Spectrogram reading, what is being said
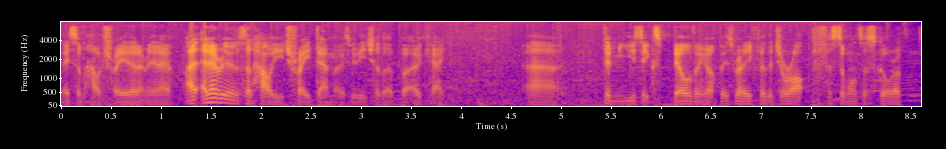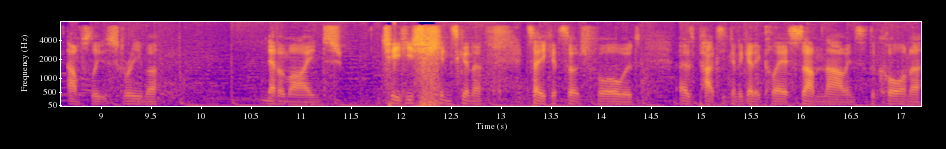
They somehow trade. I don't really know. I, I never really understood how you trade demos with each other, but okay. Uh, the music's building up. It's ready for the drop for someone to score an absolute screamer. Never mind. Cheeky Chicken's gonna take a touch forward as Paxi's gonna get it clear. Sam now into the corner.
